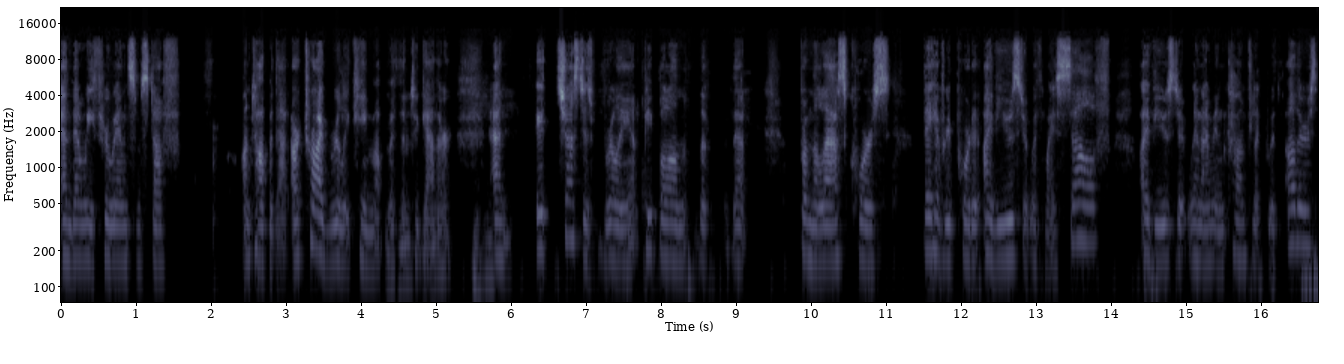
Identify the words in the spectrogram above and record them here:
And then we threw in some stuff on top of that. Our tribe really came up with mm-hmm. it together. Mm-hmm. And it just is brilliant. People on the that from the last course, they have reported I've used it with myself, I've used it when I'm in conflict with others,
